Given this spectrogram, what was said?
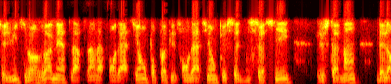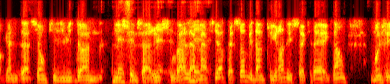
celui qui va remettre l'argent à la fondation pour pas que les fondations puissent se dissocier justement de l'organisation qui lui donne Mais les sous. Ça arrive mais- souvent. La mais- mafia fait ça, mais dans le plus grand des secrets. Exemple, moi, j'ai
